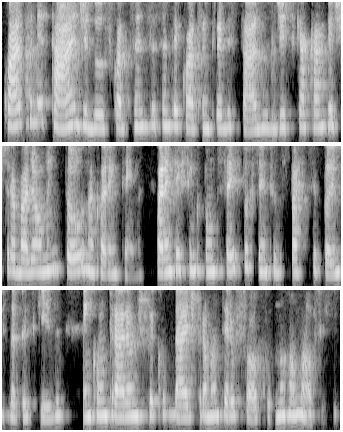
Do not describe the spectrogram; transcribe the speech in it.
Quase metade dos 464 entrevistados disse que a carga de trabalho aumentou na quarentena. 45,6% dos participantes da pesquisa encontraram dificuldade para manter o foco no home office.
